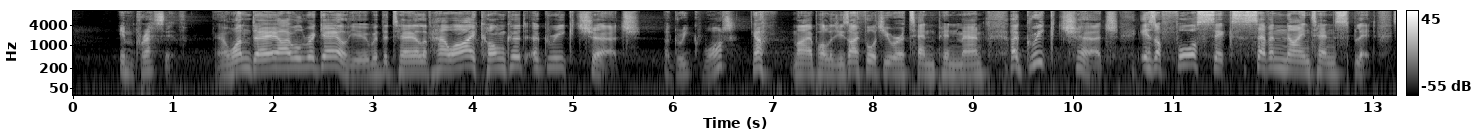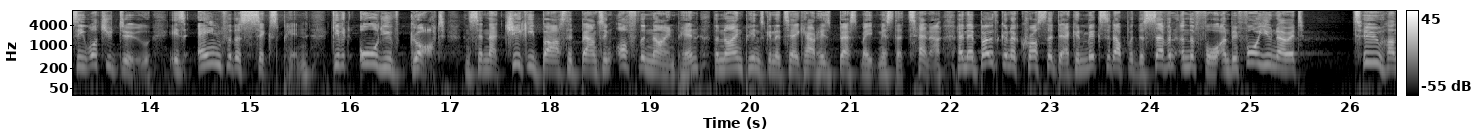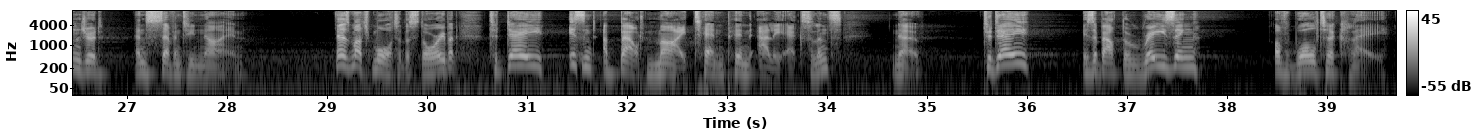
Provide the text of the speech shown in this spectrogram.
Impressive. Now, one day I will regale you with the tale of how I conquered a Greek church. A Greek what? Ah, my apologies, I thought you were a 10 pin man. A Greek church is a 4 6 7 9 10 split. See, what you do is aim for the 6 pin, give it all you've got, and send that cheeky bastard bouncing off the 9 pin. The 9 pin's gonna take out his best mate, Mr. Tenor, and they're both gonna cross the deck and mix it up with the 7 and the 4, and before you know it, 279. There's much more to the story, but today isn't about my 10 pin alley excellence. No. Today is about the raising of Walter Clay.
